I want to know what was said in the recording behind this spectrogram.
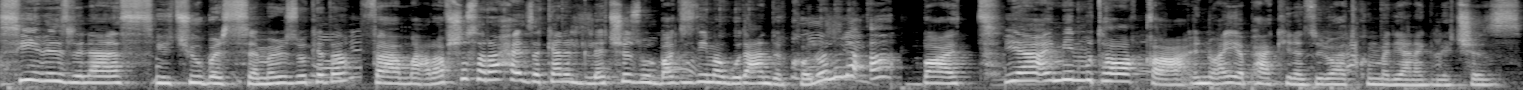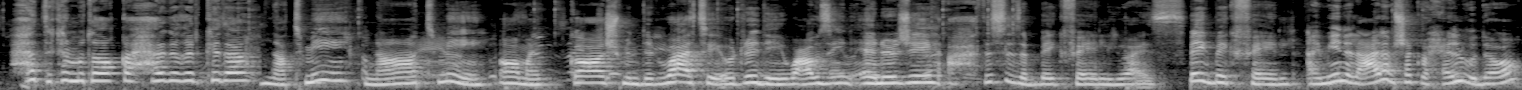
series لناس YouTuber simmers وكده فما أعرفش صراحة إذا كان ال glitches وال bugs دي موجودة عند الكل ولا لأ. But yeah I mean متوقع إنه أي pack ينزلوها تكون مليانة glitches حد كان متوقع حاجة غير كده؟ Not me not me. Oh my gosh من دلوقتي already وعاوزين energy. Ah this is a big fail you guys. Big big fail. I mean العالم شكله حلو ده.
